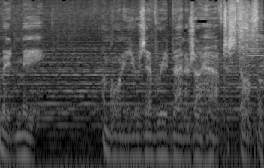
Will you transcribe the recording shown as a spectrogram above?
made me I'm going to use every advantage I have to stop them.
